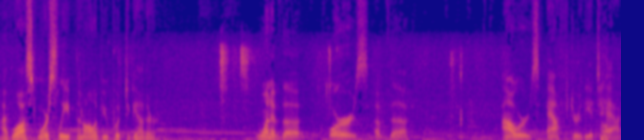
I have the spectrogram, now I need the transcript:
I've lost more sleep than all of you put together. One of the horrors of the hours after the attack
